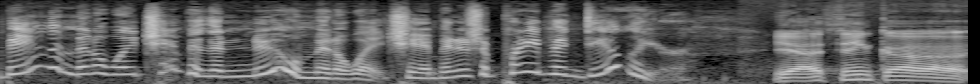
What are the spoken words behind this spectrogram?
being the middleweight champion, the new middleweight champion, is a pretty big deal here. Yeah, I think uh,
